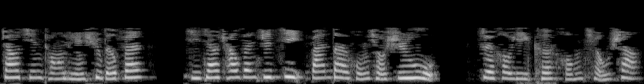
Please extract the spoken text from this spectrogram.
赵欣彤连续得分，即将超分之际翻带红球失误，最后一颗红球上，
